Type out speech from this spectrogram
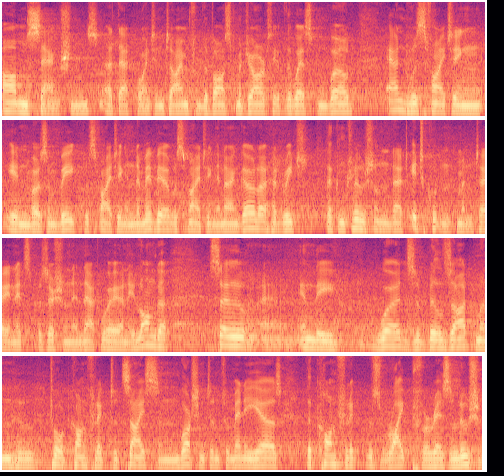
arms sanctions at that point in time from the vast majority of the Western world, and was fighting in Mozambique, was fighting in Namibia, was fighting in Angola, had reached the conclusion that it couldn't maintain its position in that way any longer. So, uh, in the words of Bill Zartman, who taught conflict at SAIS in Washington for many years, the conflict was ripe for resolution.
